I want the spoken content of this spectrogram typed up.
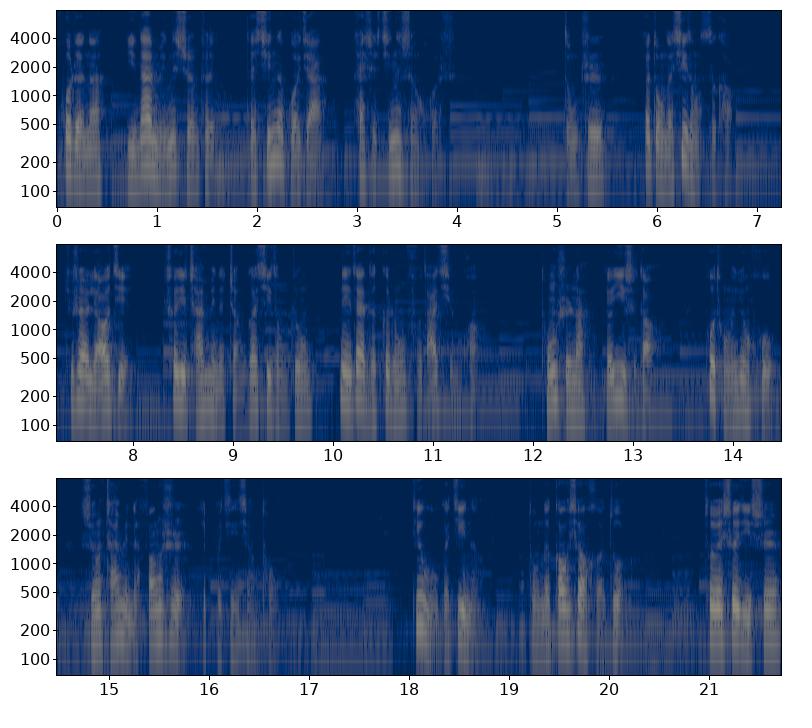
或者呢，以难民的身份在新的国家开始新的生活时。总之，要懂得系统思考，就是要了解。设计产品的整个系统中内在的各种复杂情况，同时呢，要意识到不同的用户使用产品的方式也不尽相同。第五个技能，懂得高效合作。作为设计师，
